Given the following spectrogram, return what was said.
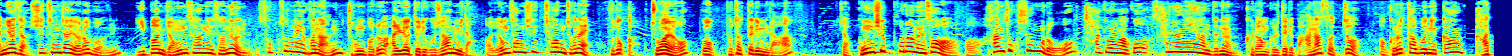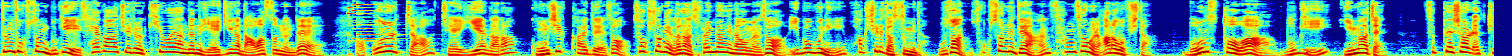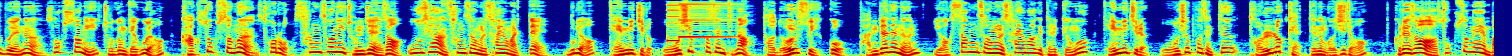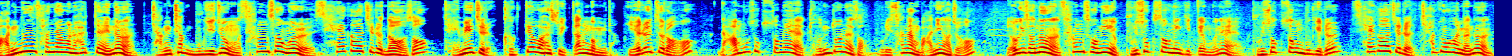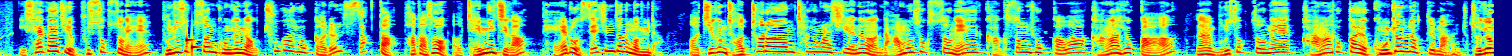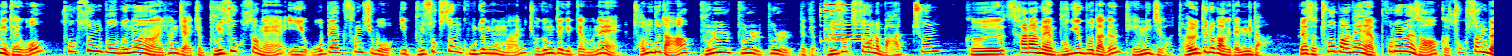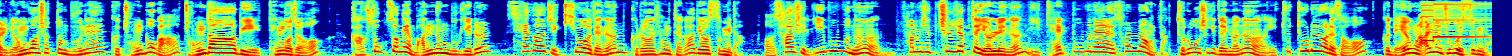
안녕하세요 시청자 여러분. 이번 영상에서는 속성에 관한 정보를 알려드리고자 합니다. 어, 영상 시청 전에 구독과 좋아요 꼭 부탁드립니다. 자 공식 포럼에서 어, 한 속성으로 착용하고 사냥해야 한다는 그런 글들이 많았었죠. 어, 그렇다 보니까 같은 속성 무기 세 가지를 키워야 한다는 얘기가 나왔었는데 어, 오늘자 제2의 나라 공식 가이드에서 속성에 관한 설명이 나오면서 이 부분이 확실해졌습니다. 우선 속성에 대한 상성을 알아봅시다. 몬스터와 무기, 이마젠, special active에는 속성이 적용되고요. 각 속성은 서로 상성이 존재해서 우세한 상성을 사용할 때 무려 damage를 50%나 더 넣을 수 있고 반대에는 역상성을 사용하게 될 경우 damage를 50%덜 넣게 되는 것이죠 그래서 속성에 맞는 사냥을 할 때에는 장착 무기 중 상성을 세가지를 넣어서 damage를 극대화할 수 있다는 겁니다. 예를 들어 나무 속성에 돈돈에서 우리 사냥 많이 하죠. 여기서는 상성이 불속성이기 때문에 불속성 무기를 세가지를 착용하면은 이 세가지 불속성에 불속성 공격력 추가 효과를 싹 다 받아서 어, 데미지가 배로 세진다는 겁니다 어, 지금 저처럼 착용할 시에는 나무 속성의 각성 효과와 강화 효과 그 다음에 물 속성의 강화 효과의 공격력들만 적용이 되고 속성 부분은 현재 지금 불 속성의 이 535 이 불속성 공격력만 적용되기 때문에 전부 다 불 불 불 이렇게 불속성으로 맞춘 그 사람의 무기보다는 데미지가 덜 들어가게 됩니다. 그래서 초반에 포럼에서 그 속성별 연구하셨던 분의 그 정보가 정답이 된 거죠 각 속성에 맞는 무기를 세 가지 키워되는 그런 형태가 되었습니다. 어, 사실 이 부분은 37렙 때 열리는 이 덱 부분의 설명 딱 들어오시게 되면은 이 튜토리얼에서 그 내용을 알려주고 있습니다.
